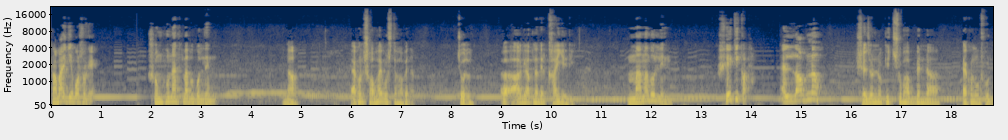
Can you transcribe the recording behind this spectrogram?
সবাই গিয়ে বসোকে শম্ভুনাথ বাবু বললেন না এখন সভায় বসতে হবে না। চলুন আগে আপনাদের খাইয়ে দিই। মামা বললেন সে কি কথা? লগ্ন? সেজন্য কিচ্ছু ভাববেন না এখন উঠুন।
